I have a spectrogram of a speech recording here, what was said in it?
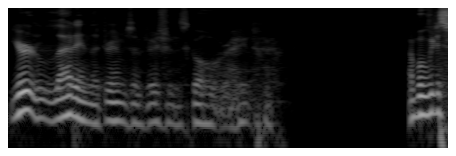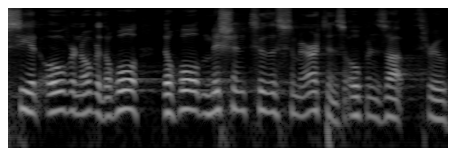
you're letting the dreams and visions go, right? I mean, we just see it over and over. The whole, the whole mission to the Samaritans opens up through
